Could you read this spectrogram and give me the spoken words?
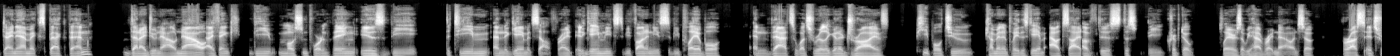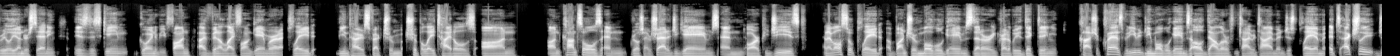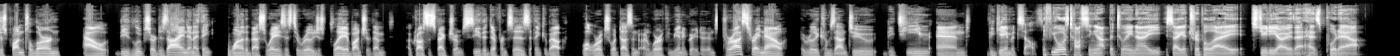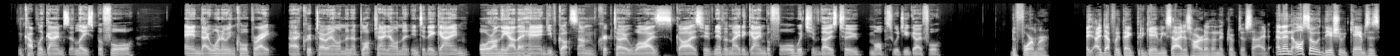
dynamics back then than I do now. Now, I think the most important thing is the the team and the game itself, right? The game needs to be fun, it needs to be playable, and that's what's really going to drive people to come in and play this game outside of this this the crypto players that we have right now. And so for us, it's really understanding is this game going to be fun? I've been a lifelong gamer and I played the entire spectrum of AAA titles on on consoles and real time strategy games and RPGs. And I've also played a bunch of mobile games that are incredibly addicting, Clash of Clans, but even the mobile games, I'll download from time to time and just play them. It's actually just fun to learn how these loops are designed. And I think one of the best ways is to really just play a bunch of them across the spectrum, see the differences, think about what works, what doesn't, and where it can be integrated. And for us right now, it really comes down to the team and the game itself. If you're tossing up between a, say, a AAA studio that has put out a couple of games at least before, and they want to incorporate a crypto element, a blockchain element into their game, or on the other hand, you've got some crypto wise guys who've never made a game before, which of those two mobs would you go for? The former. I, I definitely think the gaming side is harder than the crypto side. And then also the issue with games is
